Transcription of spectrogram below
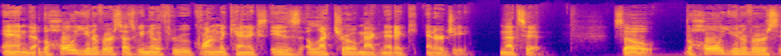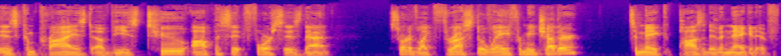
And uh, the whole universe, as we know through quantum mechanics, is electromagnetic energy. And that's it. So the whole universe is comprised of these two opposite forces that sort of like thrust away from each other to make positive and negative.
